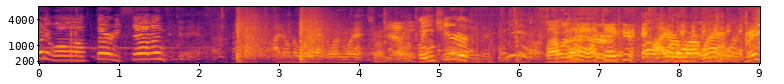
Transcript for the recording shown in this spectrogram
Twenty-one, thirty-seven. I don't know where that one went, so I'm clean. Clean shooter. All right, I'll take her. I don't know where it went. Very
